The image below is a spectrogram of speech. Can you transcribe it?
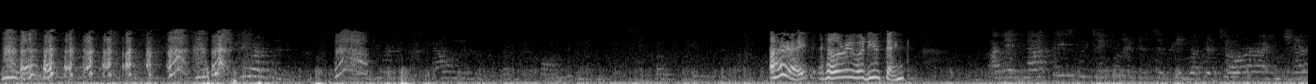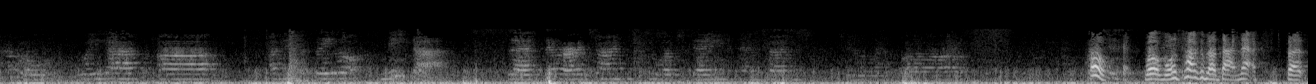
All right, Hillary, what do you think? I mean, not these particular discipline, but the Torah in general, we have, uh, I mean, don't need that. That there are times to abstain and times to, uh. Oh, okay. Well, we'll talk about that next, but.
